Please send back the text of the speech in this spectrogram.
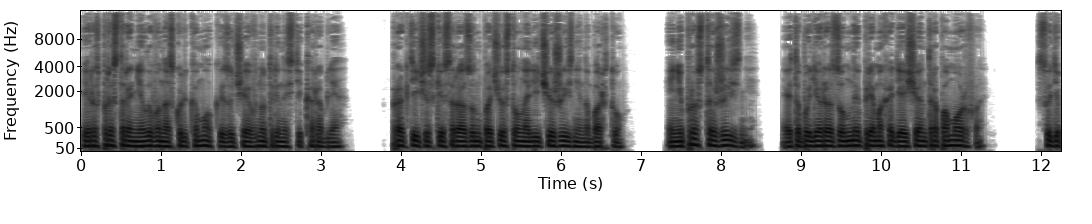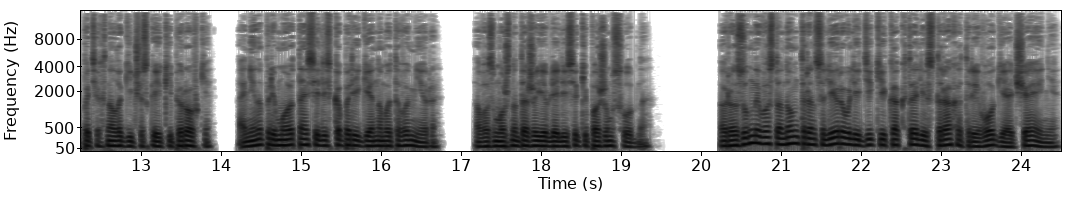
и распространил его насколько мог, изучая внутренности корабля. Практически сразу он почувствовал наличие жизни на борту. И не просто жизни, это были разумные прямоходящие антропоморфы. Судя по технологической экипировке, они напрямую относились к аборигенам этого мира, а, возможно, даже являлись экипажем судна. Разумные в основном транслировали дикие коктейли страха, тревоги, отчаяния,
